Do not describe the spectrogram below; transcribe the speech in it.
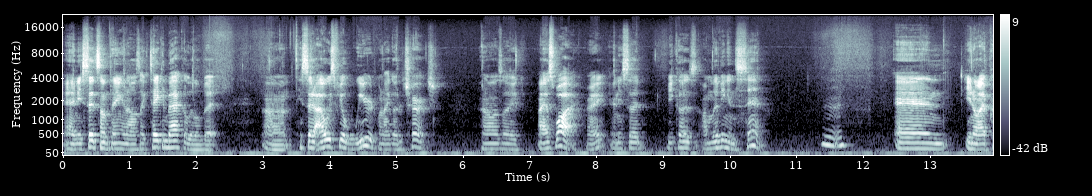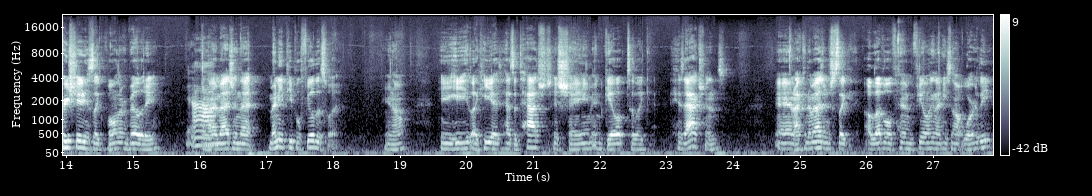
And he said something, and I was like taken back a little bit. Um, he said, "I always feel weird when I go to church," and I was like, "I asked why, right?" And he said, "Because I'm living in sin." Hmm. And you know, I appreciate his like vulnerability, Yeah. and I imagine that many people feel this way. You know, he he like he has attached his shame and guilt to like his actions, and I can imagine just like a level of him feeling that he's not worthy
